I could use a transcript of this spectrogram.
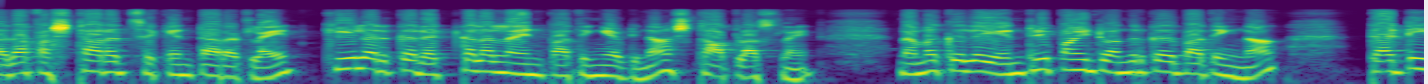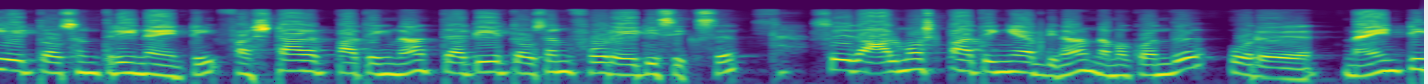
அதான் first target second target line கீழே இருக்க ரெட் கலர் லைன் பார்த்தீங்க அப்படின்னா ஸ்டாப் லாஸ் லைன் நமக்கு இதில் என்ட்ரி பாயிண்ட் வந்திருக்கிறது பார்த்தீங்கன்னா thirty eight thousand three ninety first target பார்த்தீங்கன்னா thirty eight thousand four eighty six so இது ஆல்மோஸ்ட் பார்த்தீங்க அப்படின்னா நமக்கு வந்து ஒரு நைன்ட்டி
